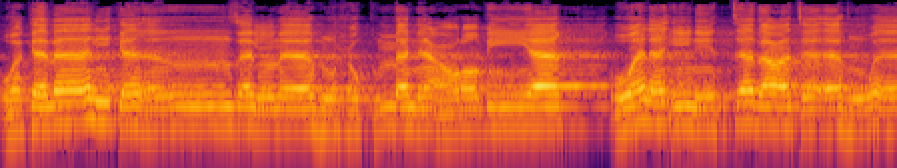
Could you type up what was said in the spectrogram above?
وكذلك أنزلناه حكما عربيا ولئن اتبعت أهواءهم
